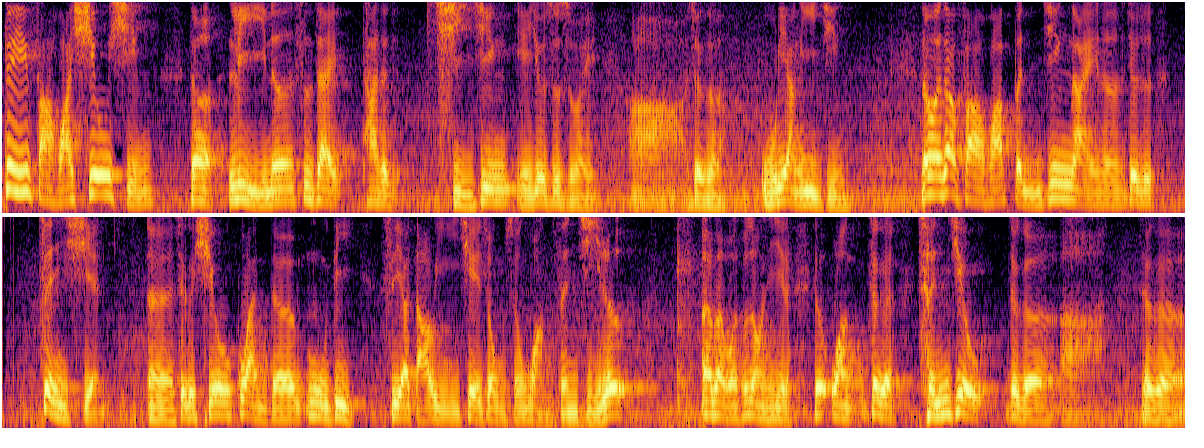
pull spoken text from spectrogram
对于法华修行的理呢，是在它的起经，也就是所谓啊这个无量易经。那么到法华本经来呢，就是正显呃这个修观的目的是要导引一切众生往生极乐。啊不，我不是往生极乐，就往这个成就这个啊这个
